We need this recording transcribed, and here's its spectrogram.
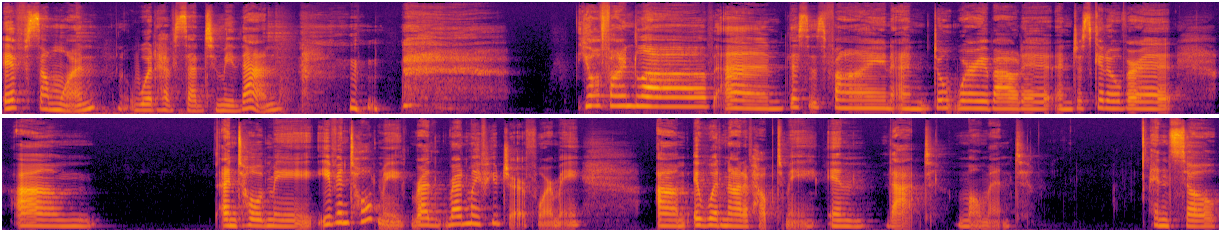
if someone would have said to me then, you'll find love and this is fine and don't worry about it and just get over it. Um, and told me, even told me, read read my future for me um, it would not have helped me in that moment. And so,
